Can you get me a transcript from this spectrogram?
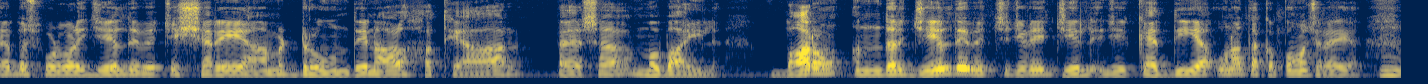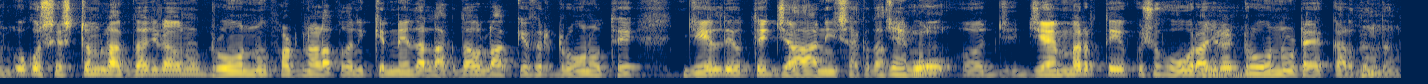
ਐਬਸਫੋਰਡ ਵਾਲੀ ਜੇਲ੍ਹ ਦੇ ਵਿੱਚ ਸ਼ਰੇਆਮ ਡਰੋਨ ਦੇ ਨਾਲ ਹਥਿਆਰ ਪੈਸਾ ਮੋਬਾਈਲ ਬਾਹਰੋਂ ਅੰਦਰ ਜੇਲ੍ਹ ਦੇ ਵਿੱਚ ਜਿਹੜੇ ਜੇਲ੍ਹ ਜੇ ਕੈਦੀ ਆ ਉਹਨਾਂ ਤੱਕ ਪਹੁੰਚ ਰਹੇ ਆ। ਉਹ ਕੋਈ ਸਿਸਟਮ ਲੱਗਦਾ ਜਿਹੜਾ ਉਹਨੂੰ ਡਰੋਨ ਨੂੰ ਫੜਨ ਵਾਲਾ ਪਤਾ ਨਹੀਂ ਕਿੰਨੇ ਦਾ ਲੱਗਦਾ ਉਹ ਲੱਗ ਕੇ ਫਿਰ ਡਰੋਨ ਉੱਥੇ ਜੇਲ੍ਹ ਦੇ ਉੱਤੇ ਜਾ ਨਹੀਂ ਸਕਦਾ। ਉਹ ਜੈਮਰ ਤੇ ਕੁਝ ਹੋਰ ਆ ਜਿਹੜਾ ਡਰੋਨ ਨੂੰ ਅਟੈਕ ਕਰ ਦਿੰਦਾ।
